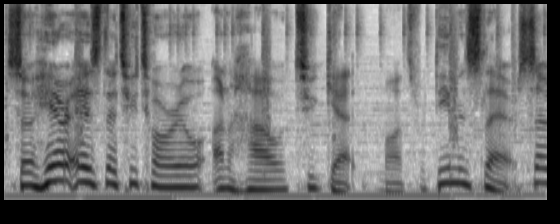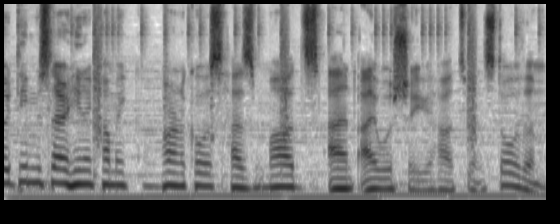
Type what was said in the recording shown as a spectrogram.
So here is the tutorial on how to get mods for Demon Slayer. So Demon Slayer Hinokami Chronicles has mods and I will show you how to install them.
